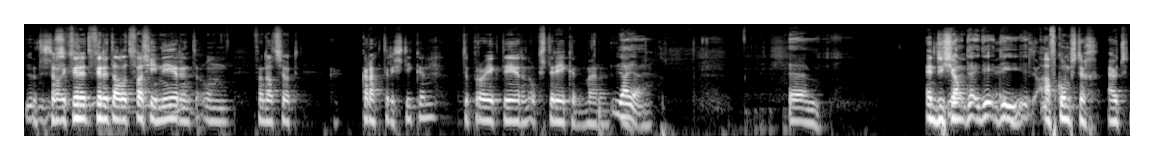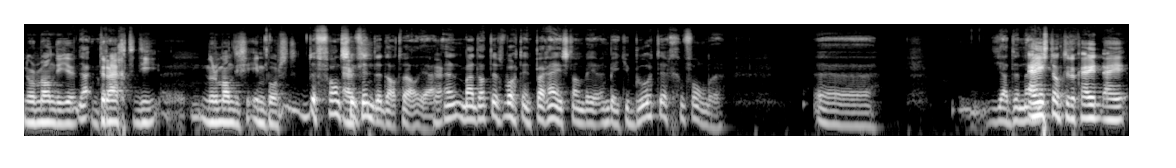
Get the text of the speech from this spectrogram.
Dat is toch, ik vind het, vind het altijd fascinerend om van dat soort karakteristieken te projecteren op streken. Maar, uh, ja, ja. Um, En Duchamp, die, die, afkomstig uit Normandië, draagt die uh, Normandische inborst. De Fransen vinden dat wel, ja. En, maar dat is, wordt in Parijs dan weer een beetje boertig gevonden. Uh, ja, de naam... Hij is natuurlijk, hij, hij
